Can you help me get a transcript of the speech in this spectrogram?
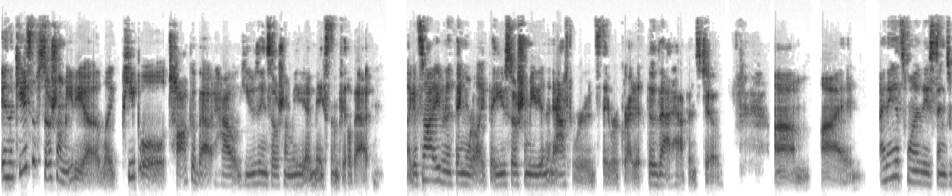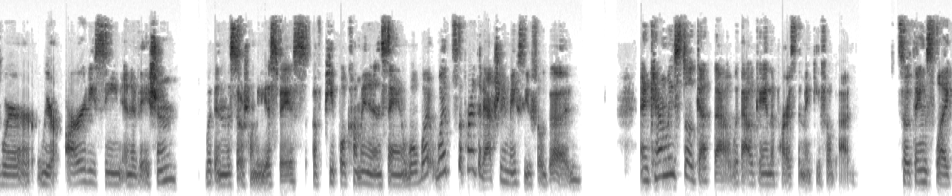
in the case of social media, like people talk about how using social media makes them feel bad. Like it's not even a thing where like they use social media and then afterwards they regret it, though that happens too. Um, I I think it's one of these things where we are already seeing innovation within the social media space of people coming in and saying, "Well, what what's the part that actually makes you feel good?" And can we still get that without getting the parts that make you feel bad? So things like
